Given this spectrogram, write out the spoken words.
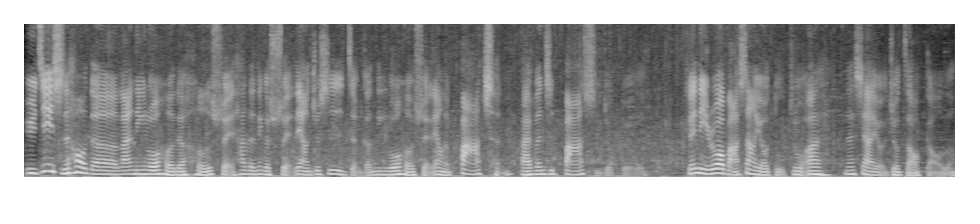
雨季时候的蓝尼罗河的河水，它的那个水量就是整个尼罗河水量的八成，百分之八十就对了。所以你如果把上游堵住，哎，那下游就糟糕了。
